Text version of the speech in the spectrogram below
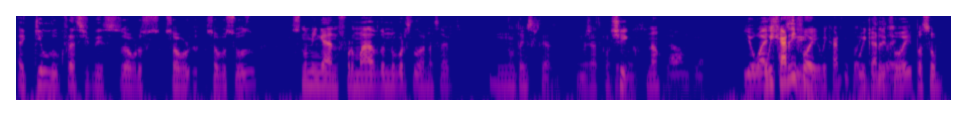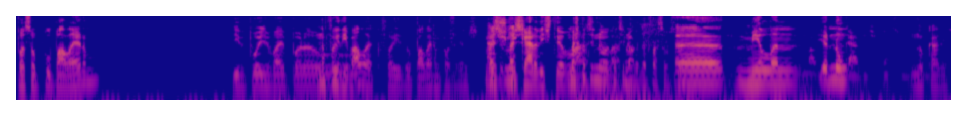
aquilo que o Francisco disse sobre o, sobre, sobre o Suso. Se não me engano, formado no Barcelona, certo? Não tenho certeza, mas já te confirmo Chico, isso. não? Já vamos ver. E eu O acho Icardi que sim. foi, o Icardi foi. O Icardi sei. foi, passou, passou pelo Palermo e depois vai para o. Não foi o Dybala que foi do Palermo para os Juventus? Mas, Mas, mas, Icardi esteve mas lá. continua, lá, continua, pronto. continua a falar sobre. Ah, Milan, eu não. Cádiz, penso eu. no Cádiz.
